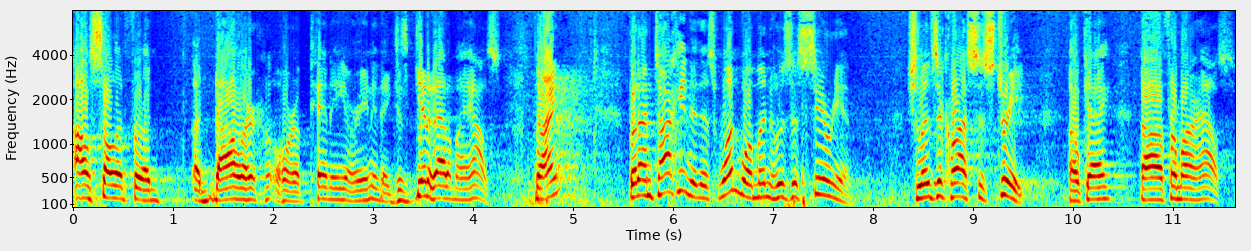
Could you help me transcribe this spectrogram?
I'll sell it for a, a dollar or a penny or anything. Just get it out of my house. Right? But I'm talking to this one woman who's a Syrian. She lives across the street, okay, uh, from our house.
